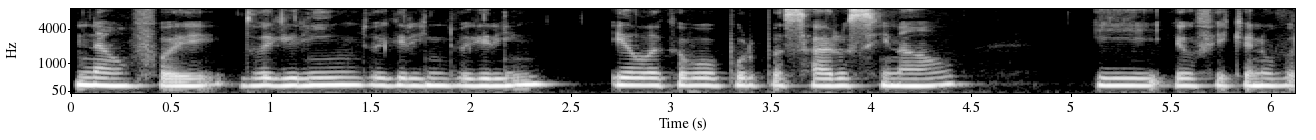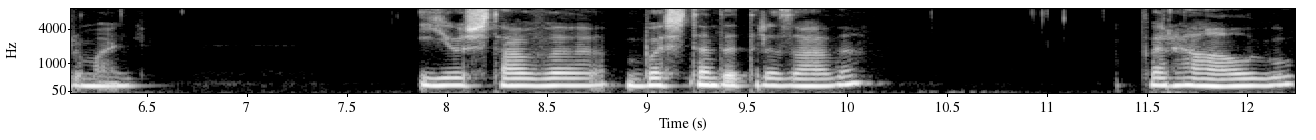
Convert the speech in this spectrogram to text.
não, foi devagarinho, devagarinho, devagarinho. Ele acabou por passar o sinal e eu fiquei no vermelho. E eu estava bastante atrasada para algo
